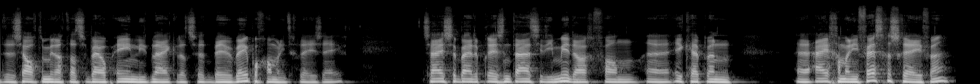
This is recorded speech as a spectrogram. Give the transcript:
dezelfde middag dat ze bij op één liet blijken dat ze het BBB-programma niet gelezen heeft, zei ze bij de presentatie die middag van uh, ik heb een uh, eigen manifest geschreven.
